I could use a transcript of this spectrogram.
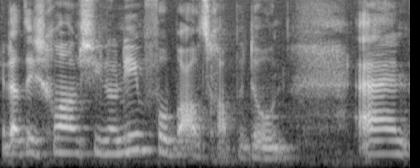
En dat is gewoon synoniem voor boodschappen doen. En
